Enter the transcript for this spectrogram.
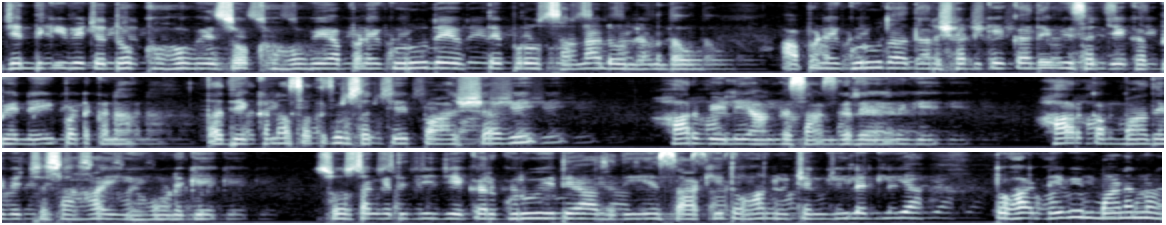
ਜ਼ਿੰਦਗੀ ਵਿੱਚ ਦੁੱਖ ਹੋਵੇ, ਸੁੱਖ ਹੋਵੇ, ਆਪਣੇ ਗੁਰੂ ਦੇ ਉੱਤੇ ਭਰੋਸਾ ਨਾ ਡੋਲਣ ਦਿਓ। ਆਪਣੇ ਗੁਰੂ ਦਾ ਦਰ ਛੱਡ ਕੇ ਕਦੇ ਵੀ ਸੱਜੇ ਖੱਬੇ ਨਹੀਂ ਪਟਕਣਾ ਤਾਂ ਦੇਖਣਾ ਸਤਿਗੁਰ ਸੱਚੇ ਪਾਤਸ਼ਾਹ ਵੀ ਹਰ ਵੇਲੇ ਅੰਗ ਸੰਗ ਰਹਿਣਗੇ। ਹਰ ਕੰਮਾਂ ਦੇ ਵਿੱਚ ਸਹਾਈ ਹੋਣਗੇ। ਸੋ ਸੰਗਤ ਜੀ, ਜੇਕਰ ਗੁਰੂ ਇਤਿਹਾਸ ਦੀ ਇਹ ਸਾਖੀ ਤੁਹਾਨੂੰ ਚੰਗੀ ਲੱਗੀ ਆ, ਤੁਹਾਡੇ ਵੀ ਮਨ ਨੂੰ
